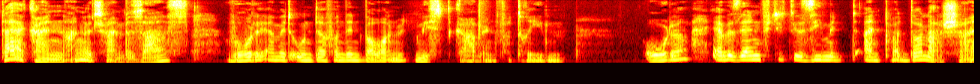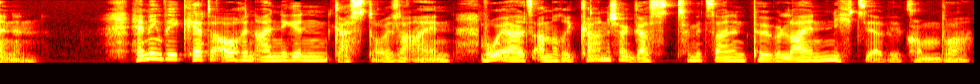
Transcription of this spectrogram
Da er keinen Angelschein besaß, wurde er mitunter von den Bauern mit Mistgabeln vertrieben. Oder er besänftigte sie mit ein paar Dollarscheinen. Hemingway kehrte auch in einigen Gasthäuser ein, wo er als amerikanischer Gast mit seinen Pöbeleien nicht sehr willkommen war.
